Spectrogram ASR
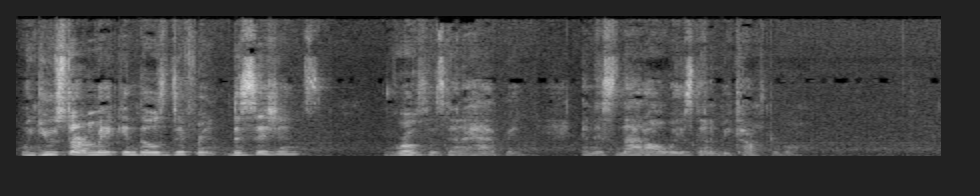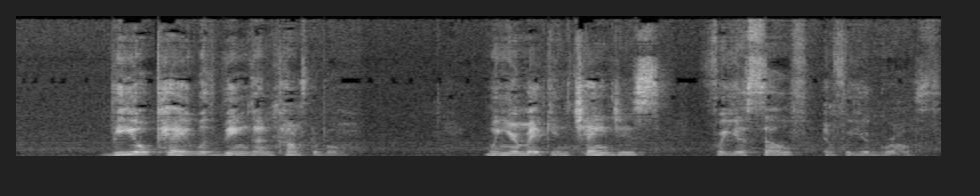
When you start making those different decisions, growth is going to happen. And it's not always going to be comfortable. Be okay with being uncomfortable when you're making changes for yourself and for your growth.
